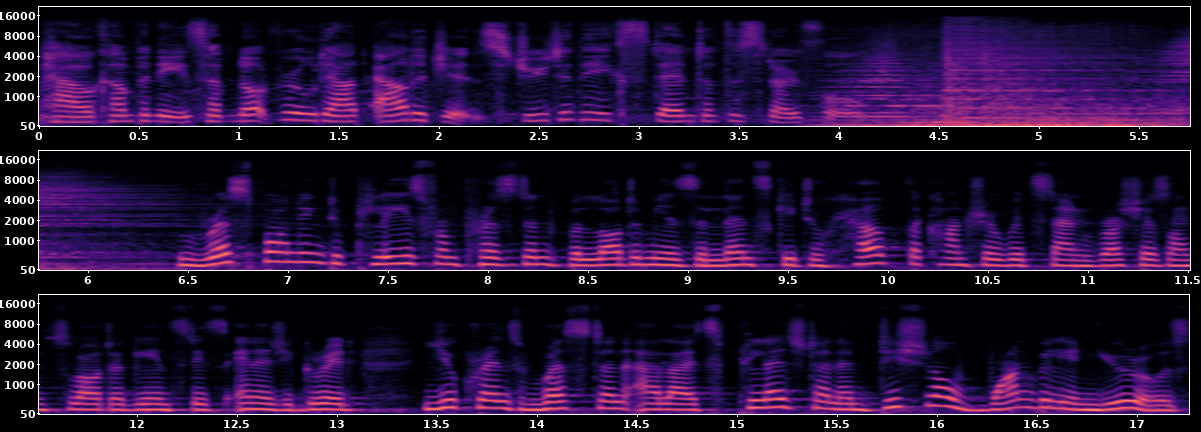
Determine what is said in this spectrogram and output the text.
Power companies have not ruled out outages due to the extent of the snowfall. Responding to pleas from President Volodymyr Zelensky to help the country withstand Russia's onslaught against its energy grid, Ukraine's Western allies pledged an additional 1 billion euros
